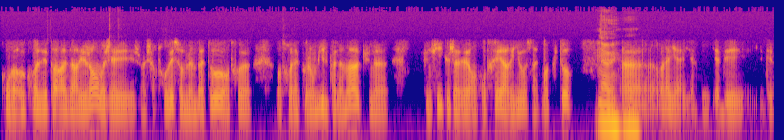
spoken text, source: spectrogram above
qu'on va recroiser par hasard les gens. Moi, j'ai, je me suis retrouvé sur le même bateau entre entre la Colombie et le Panama qu'une qu'une fille que j'avais rencontrée à Rio cinq mois plus tôt. Ah oui. euh, voilà, il y a, y, a, y a, des, des,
